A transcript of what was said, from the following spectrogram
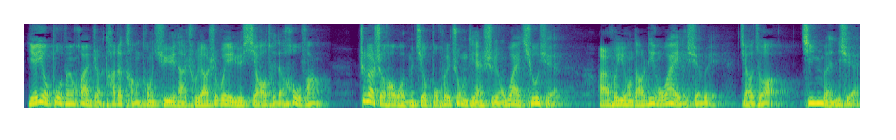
也有部分患者他的疼痛区域呢，主要是位于小腿的后方。这个时候我们就不会重点使用外丘穴。而会用到另外一个穴位，叫做金门穴。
